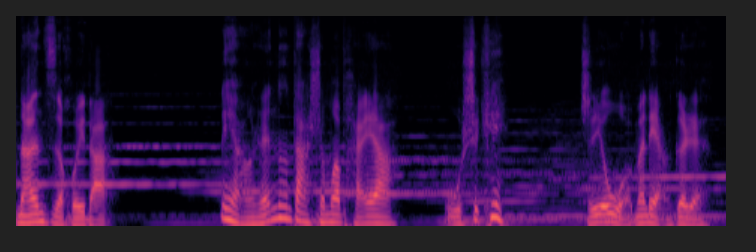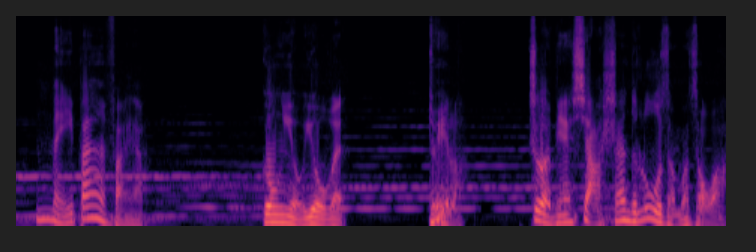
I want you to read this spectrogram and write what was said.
男子回答：“两人能打什么牌呀？五十 K，只有我们两个人，没办法呀。”工友又问：“对了，这边下山的路怎么走啊？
